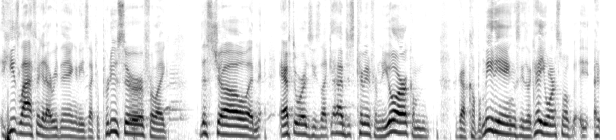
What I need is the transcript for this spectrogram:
he's laughing at everything and he's like a producer for like this show. And afterwards he's like yeah i'm just coming from new york. I'm i got a couple meetings. He's like hey you want to smoke Uh,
